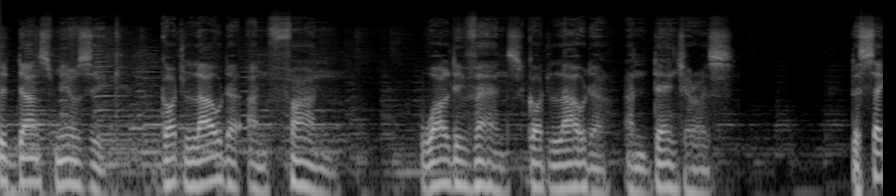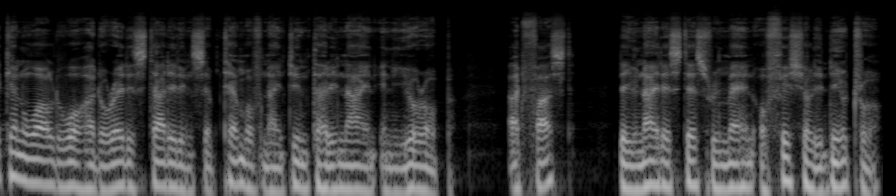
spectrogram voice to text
The dance music got louder and fun, world events got louder and dangerous. The Second World War had already started in September of 1939 in Europe. At first, the United States remained officially neutral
